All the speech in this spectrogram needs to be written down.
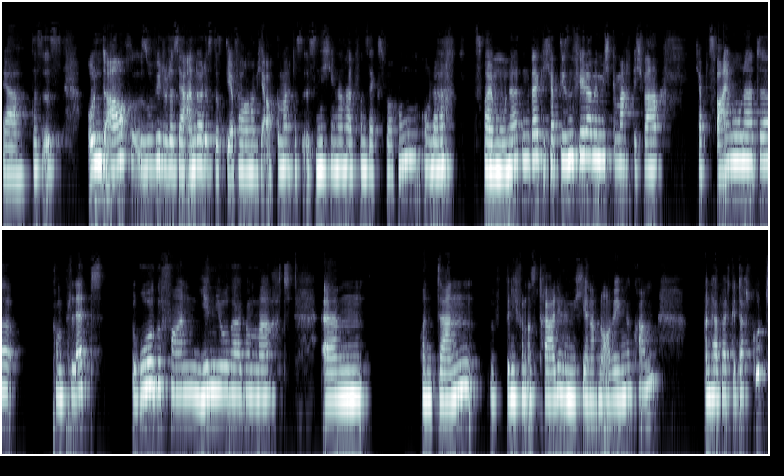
ja, das ist, und auch, so wie du das ja andeutest, dass die Erfahrung habe ich auch gemacht, das ist nicht innerhalb von sechs Wochen oder zwei Monaten weg. Ich habe diesen Fehler nämlich gemacht. Ich war, ich habe zwei Monate komplett Ruhe gefahren, Yin-Yoga gemacht. Ähm, und dann bin ich von Australien nämlich hier nach Norwegen gekommen und habe halt gedacht, gut,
